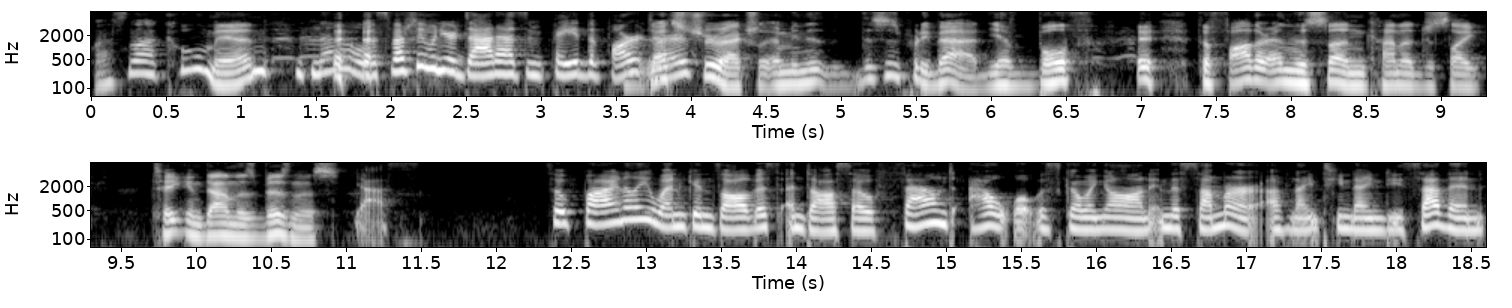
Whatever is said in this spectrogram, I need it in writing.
That's not cool, man. No, especially when your dad hasn't paid the partners. That's true, actually. I mean, th- this is pretty bad. You have both the father and the son kind of just like taking down this business. Yes. So finally, when Gonzalez and Dosso found out what was going on in the summer of 1997,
